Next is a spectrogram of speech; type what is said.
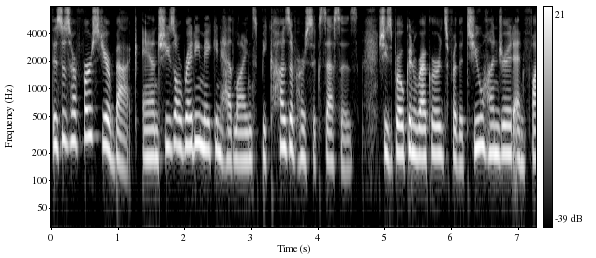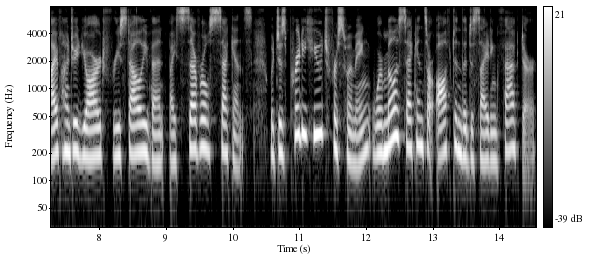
This is her first year back, and she's already making headlines because of her successes. She's broken records for the 200 and 500 yard freestyle event by several seconds, which is pretty huge for swimming, where milliseconds are often the deciding factor,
